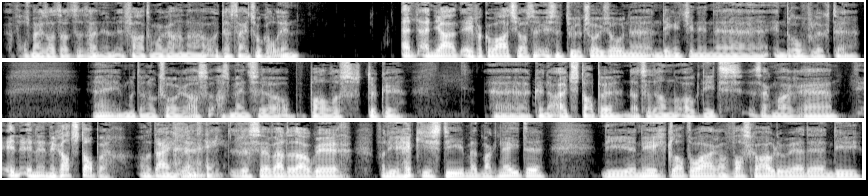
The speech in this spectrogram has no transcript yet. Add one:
Volgens mij zat dat in Fata Morgana destijds ook al in. En, en ja, de evacuatie was, is natuurlijk sowieso een, een dingetje in, in droomvluchten. je moet dan ook zorgen als, als mensen op bepaalde stukken uh, kunnen uitstappen. Dat ze dan ook niet, zeg maar, uh, in, in, in een gat stappen aan het eind. Hè? Nee. Dus uh, we hadden ook weer van die hekjes die met magneten, die neergeklapt waren en vastgehouden werden. En die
